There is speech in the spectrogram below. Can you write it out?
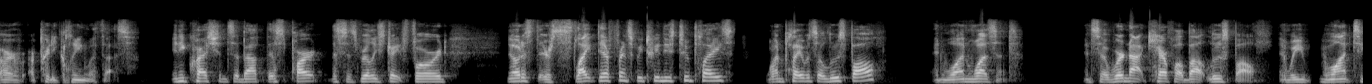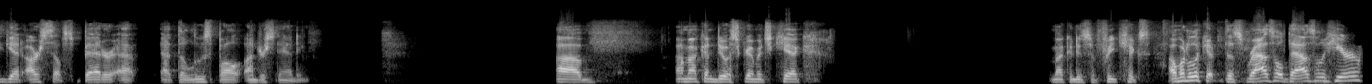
are, are pretty clean with us. Any questions about this part? This is really straightforward. Notice there's a slight difference between these two plays. One play was a loose ball and one wasn't. And so we're not careful about loose ball, and we want to get ourselves better at, at the loose ball understanding. Um, I'm not going to do a scrimmage kick. I'm not going to do some free kicks. I want to look at this razzle dazzle here,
